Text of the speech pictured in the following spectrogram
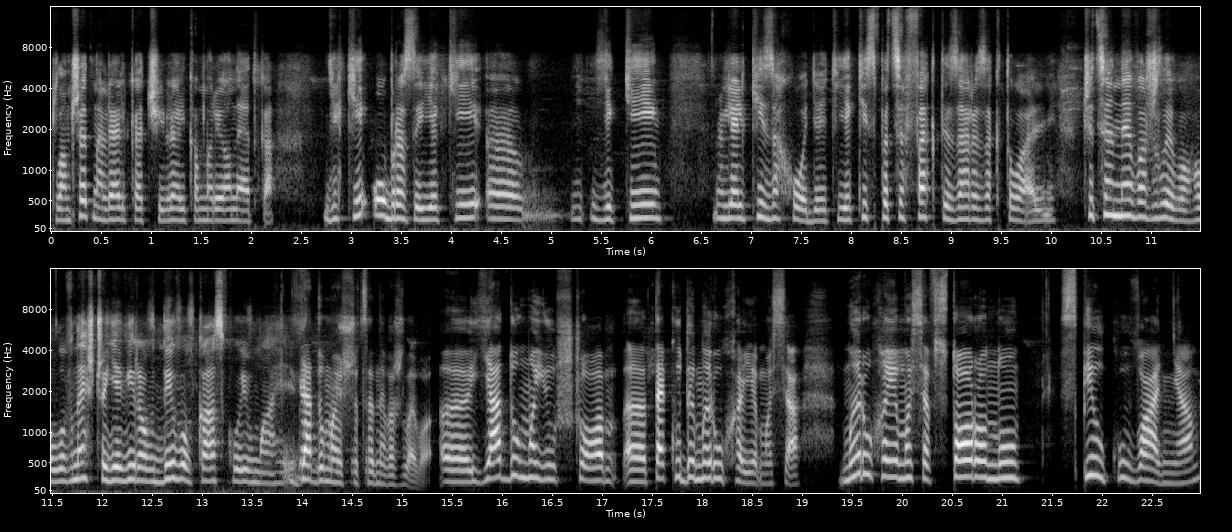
планшетна лялька чи лялька-маріонетка. Які образи, які, е, які ляльки заходять, які спецефекти зараз актуальні? Чи це не важливо? Головне, що є віра в диво, в казку і в магію. Я думаю, що це не важливо. Е, Я думаю, що е, те, куди ми рухаємося, ми рухаємося в сторону спілкування.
